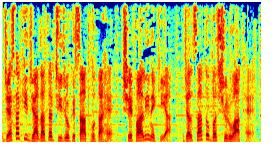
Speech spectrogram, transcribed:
जैसा कि ज़्यादातर चीज़ों के साथ होता है, शेफाली ने किया, जलसा तो बस शुरुआत है।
